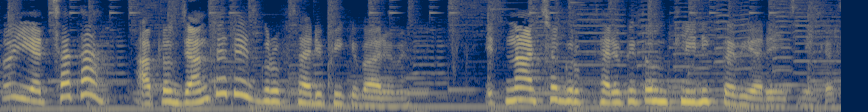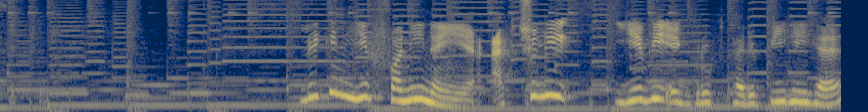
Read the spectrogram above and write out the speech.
तो ये अच्छा था? आप लोग जानते थे इस ग्रुप थेरेपी के बारे में? इतना अच्छा ग्रुप थेरेपी तो हम क्लिनिक पर भी अरेंज नहीं कर सकते। लेकिन ये फनी नहीं है। एक्चुअली ये भी एक ग्रुप थेरेपी ही है,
